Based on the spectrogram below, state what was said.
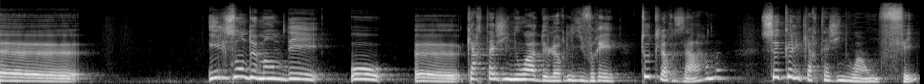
Euh, ils ont demandé aux euh, Carthaginois de leur livrer toutes leurs armes, ce que les Carthaginois ont fait,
